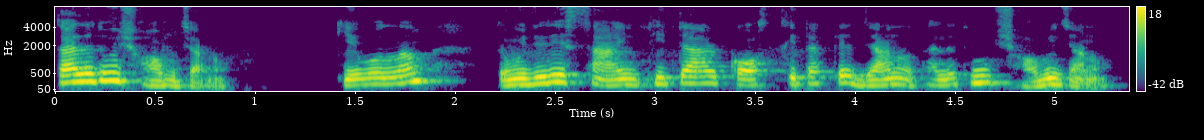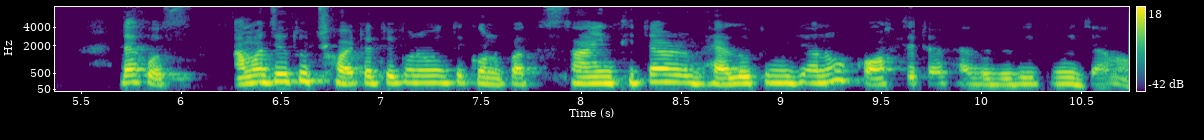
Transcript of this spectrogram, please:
তাহলে তুমি সব জানো। কি বললাম? তুমি যদি সাইন থিটা আর কস থিটাকে জানো, তাহলে তুমি সবই জানো। দেখো, আমার যেহেতু ছয়টা ত্রিকোণমিতিক অনুপাত সাইন থিটার ভ্যালু তুমি জানো কস থিটার ভ্যালু যদি তুমি জানো,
